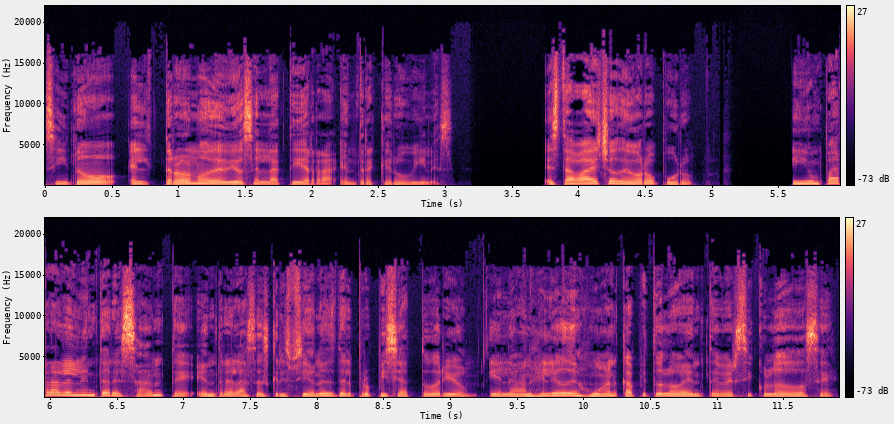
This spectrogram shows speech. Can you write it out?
sino el trono de Dios en la tierra entre querubines. Estaba hecho de oro puro, y un paralelo interesante entre las descripciones del propiciatorio y el Evangelio de Juan capítulo 20 versículo 12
